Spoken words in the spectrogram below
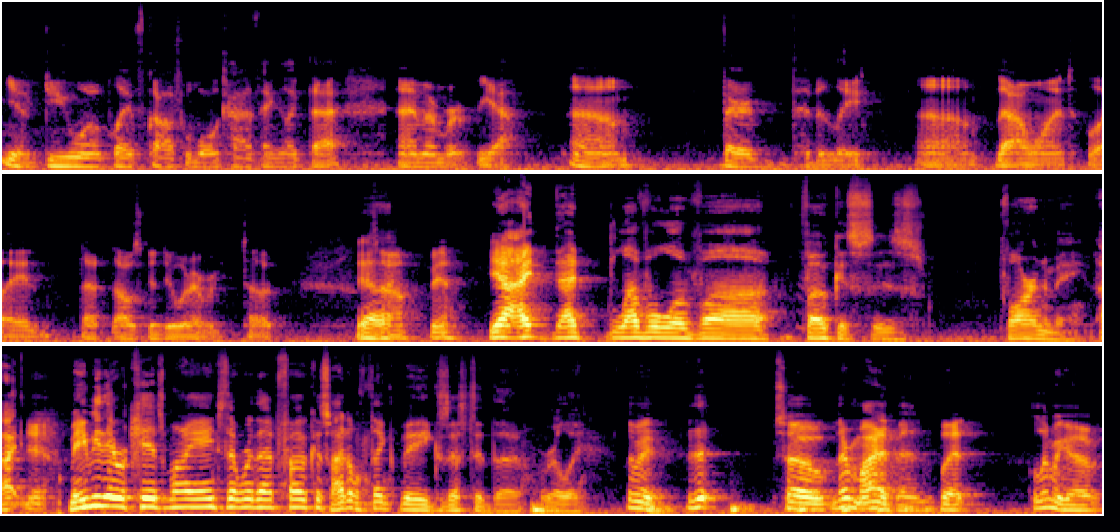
you know do you want to play college football kind of thing like that. And I remember yeah, um, very vividly um, that I wanted to play and that I was going to do whatever it took. Yeah. So yeah. Yeah, I, that level of uh, focus is foreign to me. I, Yeah. Maybe there were kids my age that were that focused. I don't think they existed though, really. Let me. th- So there might have been, but let me go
